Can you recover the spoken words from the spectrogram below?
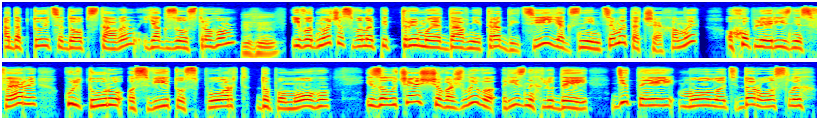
адаптується до обставин, як з острогом, Угу. і водночас воно підтримує давні традиції, як з німцями та чехами, охоплює різні сфери – культуру, освіту, спорт, допомогу, і залучає, що важливо, різних людей – дітей, молодь, дорослих.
